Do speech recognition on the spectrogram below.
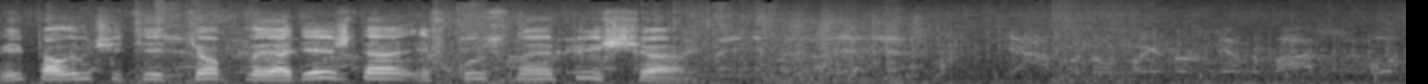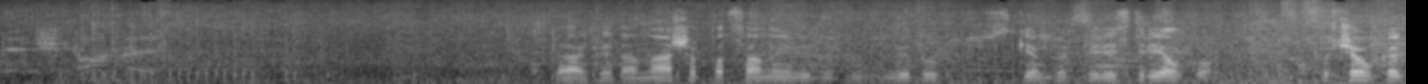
Вы получите теплая одежда и вкусная пища. Так, это наши пацаны ведут, ведут с кем-то перестрелку. Причем как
